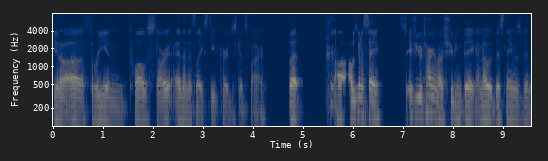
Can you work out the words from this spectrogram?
you know, a three and twelve start, and then it's like Steve Kerr just gets fired. But uh, I was gonna say, so if you were talking about shooting big, I know this name has been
